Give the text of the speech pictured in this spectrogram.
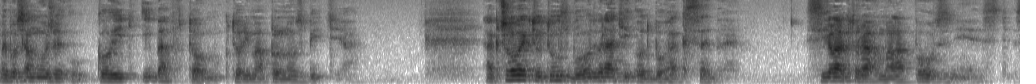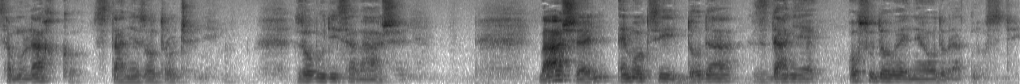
lebo sa môže ukojiť iba v tom, ktorý má plnosť bytia. Ak človek tú túžbu odvráti od Boha k sebe, sila, ktorá ho mala povzniesť, sa mu ľahko stane zotročením. Zobudí sa vášeň. Vášeň emócií dodá zdanie osudovej neodvratnosti.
